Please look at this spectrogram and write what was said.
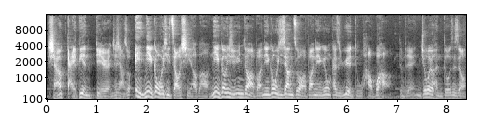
想要改变别人，就想说，哎，你也跟我一起早起好不好？你也跟我一起运动好不好？你也跟我一起这样做好不好？你也跟我开始阅读好不好？对不对？你就会有很多这种。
